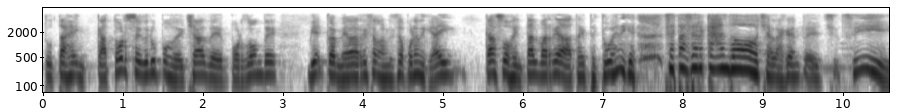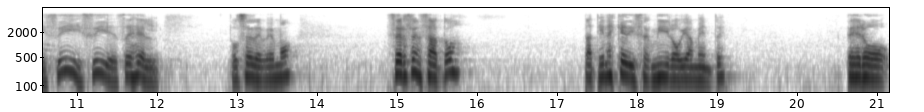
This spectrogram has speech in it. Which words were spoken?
tú estás en 14 grupos de chat de por donde... Me da risa las noticias ponen que hay casos en tal barriada. Tú ves que se está acercando. la gente, sí, sí, sí, ese es el... Entonces debemos ser sensatos. O tienes que discernir, obviamente pero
